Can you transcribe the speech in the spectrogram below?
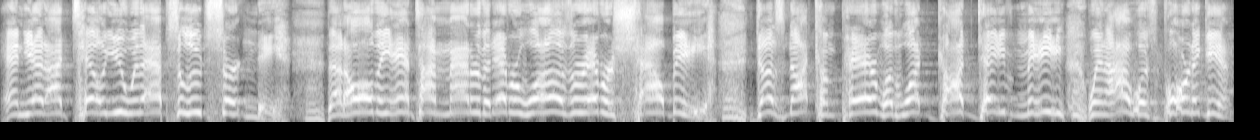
And yet, I tell you with absolute certainty that all the antimatter that ever was or ever shall be does not compare with what God gave me when I was born again.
